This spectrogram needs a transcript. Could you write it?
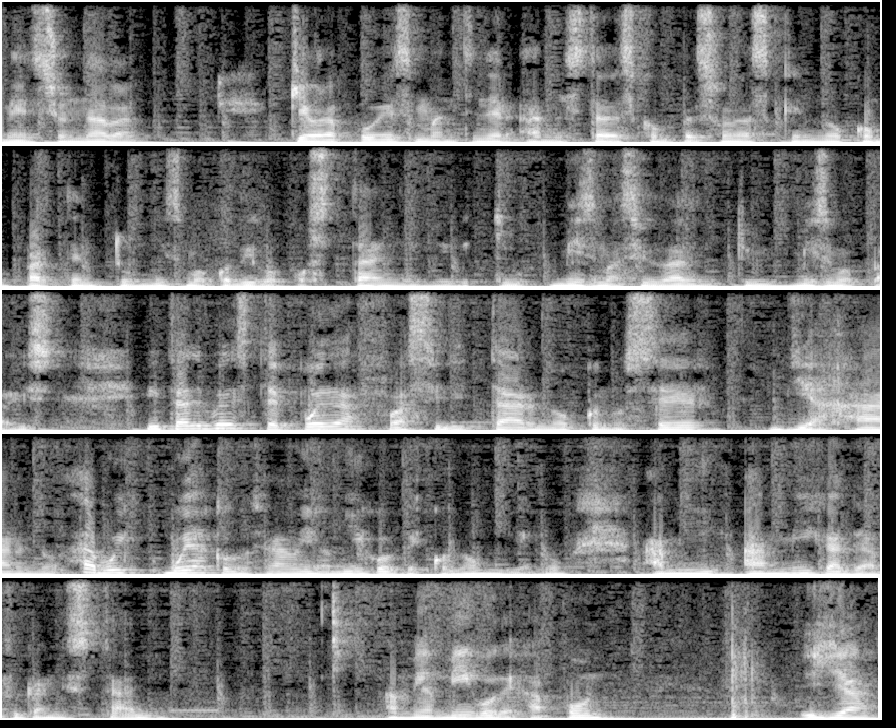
Mencionaba que ahora puedes mantener amistades con personas que no comparten tu mismo código postal ni tu misma ciudad ni tu mismo país. Y tal vez te pueda facilitar no conocer viajar no ah, voy, voy a conocer a mi amigo de Colombia no a mi amiga de Afganistán. A mi amigo de Japón. Y ya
